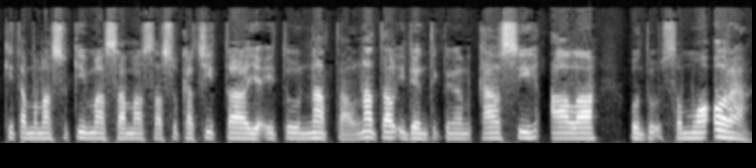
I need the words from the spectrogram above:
kita memasuki masa-masa sukacita yaitu Natal. Natal identik dengan kasih Allah untuk semua orang.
